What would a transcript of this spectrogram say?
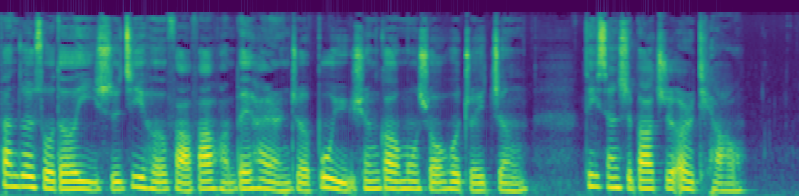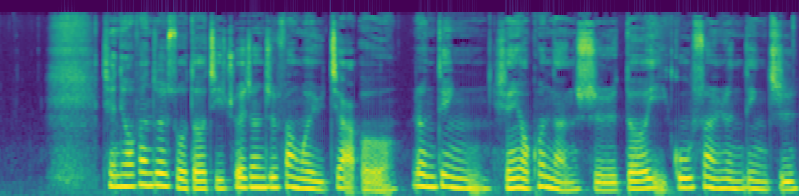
犯罪所得以实际合法发还被害人者，不予宣告没收或追征。第三十八之二条。前条犯罪所得及追征之范围与价额，认定显有困难时，得以估算认定之。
